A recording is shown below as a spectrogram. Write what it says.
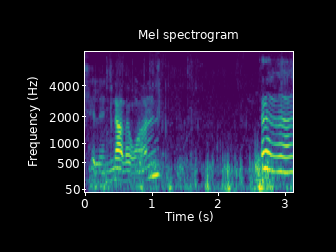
Till another one. Ta-da!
